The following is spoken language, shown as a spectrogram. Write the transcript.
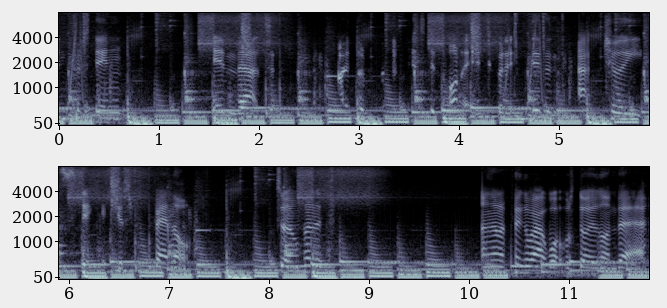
interesting in that I put the piston on it, but it didn't actually stick. It just fell off. So I'm gonna I'm gonna figure out what was going on there.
